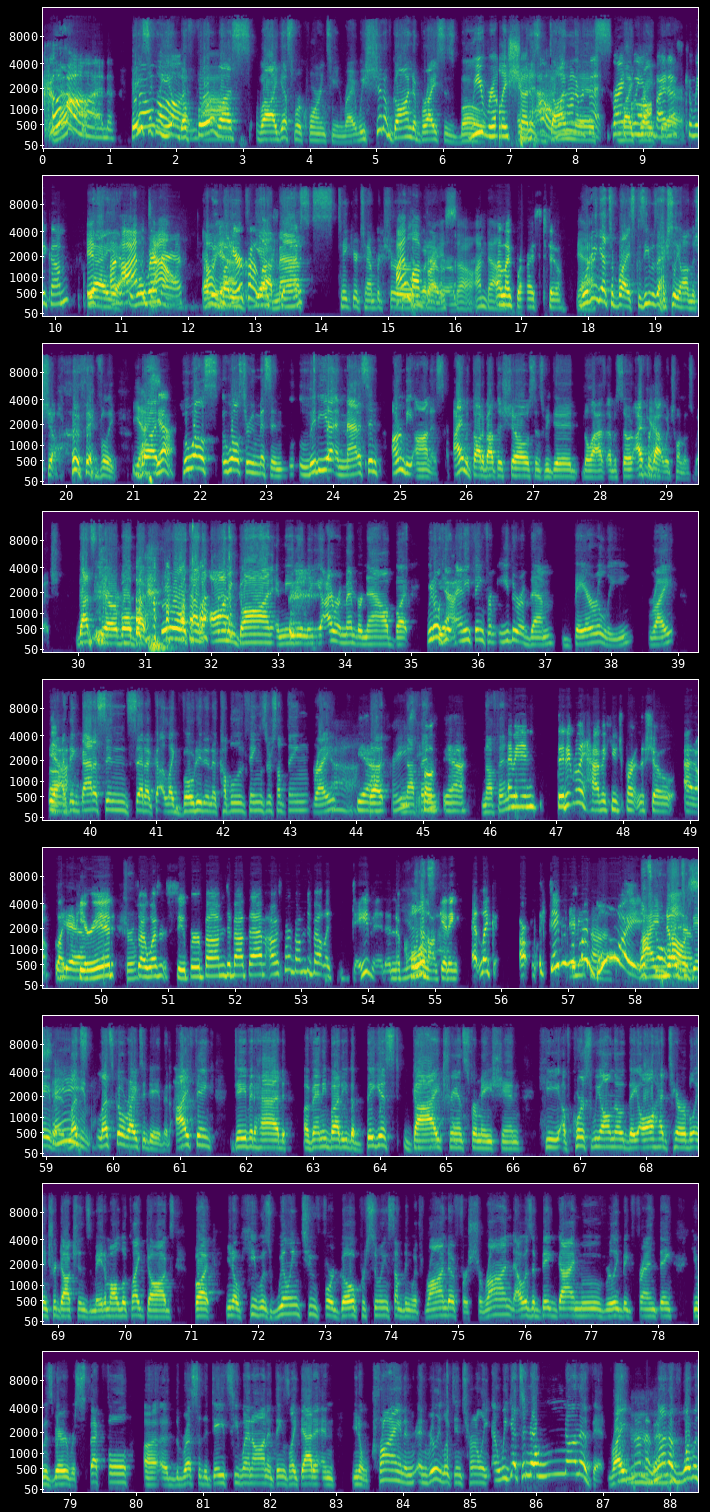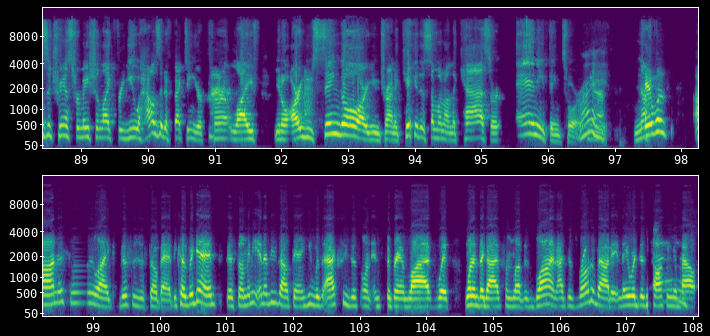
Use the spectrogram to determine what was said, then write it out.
come Yeah. on. Basically, the on. four of us. Well, I guess we're quarantined, right? We should have gone to Bryce's boat. We really should have. Oh, done 100%. this, Bryce, like, will you right invite us? Can we come? If- yeah, yeah. I'm- we'll down. masks. Oh, yeah. Haircut yeah, looks good. masks. Take your temperature. I love. Bryce, so I'm down. I like Bryce too. Yeah. We're gonna get to Bryce because he was actually on the show, thankfully. yes. but- Yeah. Who else? Who else are we missing? Lydia and Madison. I'm gonna be honest. I haven't thought about this show since we did the last episode. I forgot which one was which. That's terrible. But we were like kind of on and gone immediately. I remember now, but we don't hear anything from either of them. Barely, right? Uh, I think Madison said a, like voted in a couple of things or something, right? Yeah. Yeah. But Crazy. nothing. Both, yeah. Nothing. I mean, they didn't really have a huge part in the show at all, like Yeah. period. true. So I wasn't super bummed about them. I was more bummed about like David and Nicole Yes. not getting eh, like uh, David was my boy. Let's I go know, right to David. Let's let's go right to David. I think David had of anybody the biggest guy transformation. He, of course, we all know they all had terrible introductions, made them all look like dogs. But you know, he was willing to forego pursuing something with Rhonda for Sharon. That was a big guy move, really big friend thing. He was very respectful. Uh, uh, the rest of the dates he went on and things like that, and you know, crying and, and really looked internally. And we get to know none of it, right? None of none it. of what was the transformation like for you how's it affecting your current life you know are you single are you trying to kick it to someone on the cast or anything tori Right. Yeah. It was honestly like this is just so bad because again, there's so many interviews out there, and he was actually just on Instagram Live with one of the guys from Love Is Blind. I just wrote about it, and they were just talking about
